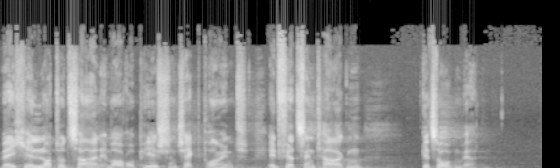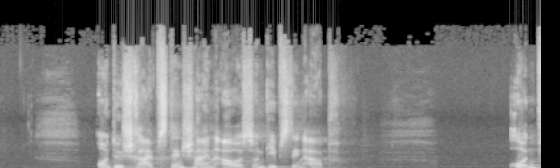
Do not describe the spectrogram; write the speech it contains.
welche Lottozahlen im europäischen Checkpoint in 14 Tagen gezogen werden. Und du schreibst den Schein aus und gibst ihn ab und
